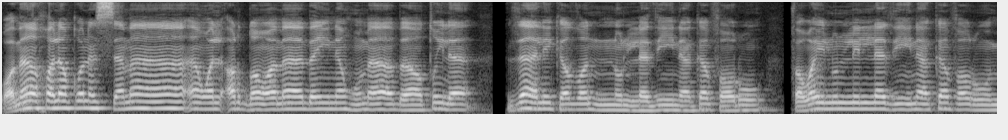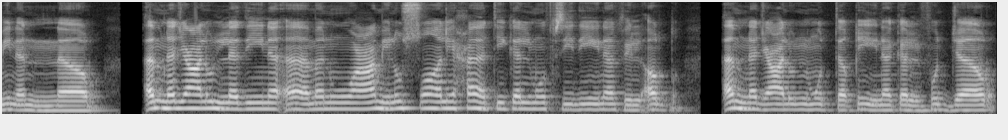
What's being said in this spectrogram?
وما خلقنا السماء والأرض وما بينهما باطلا ذلك ظن الذين كفروا فويل للذين كفروا من النار. أم نجعل الذين آمنوا وعملوا الصالحات كالمفسدين في الأرض؟ أم نجعل المتقين كالفجار؟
